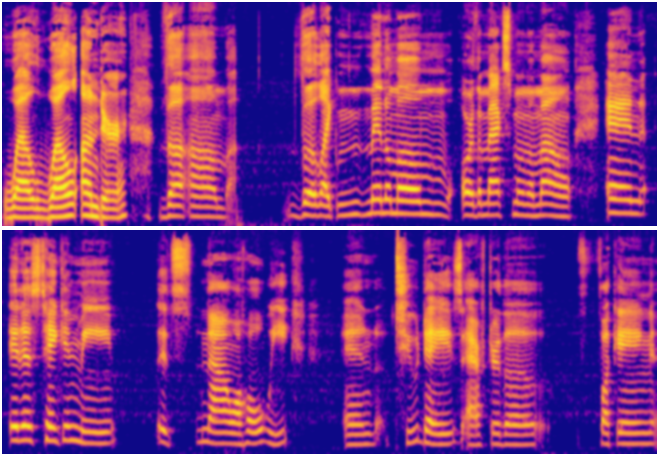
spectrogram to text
well well under the um the like minimum or the maximum amount. And it has taken me it's now a whole week and 2 days after the fucking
